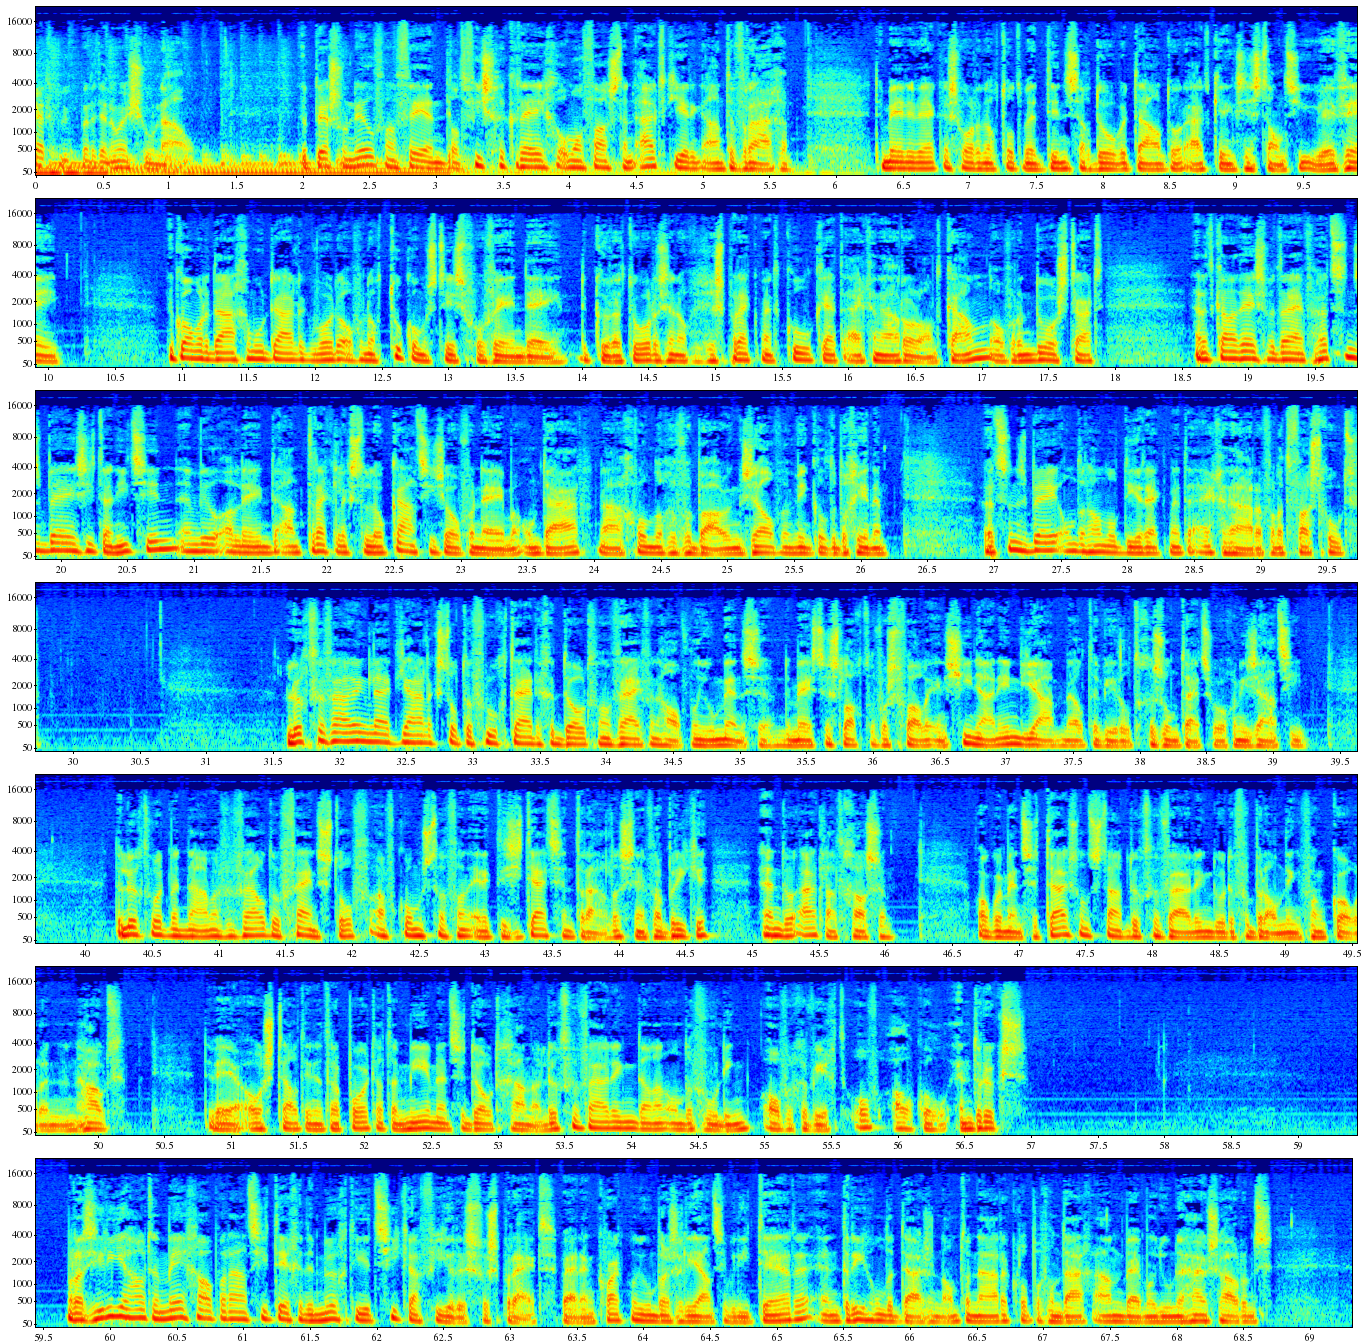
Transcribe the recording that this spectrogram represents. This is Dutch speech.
Gert Kluk met het NOS Journaal. Het personeel van VN advies gekregen om alvast een uitkering aan te vragen. De medewerkers worden nog tot met dinsdag doorbetaald door uitkeringsinstantie UWV. De komende dagen moet duidelijk worden of er nog toekomst is voor VND. De curatoren zijn nog in gesprek met Coolcat-eigenaar Roland Kaan over een doorstart. En het Canadese bedrijf Hudson's Bay ziet daar niets in... en wil alleen de aantrekkelijkste locaties overnemen... om daar, na een grondige verbouwing, zelf een winkel te beginnen. Hudson's Bay onderhandelt direct met de eigenaren van het vastgoed. Luchtvervuiling leidt jaarlijks tot de vroegtijdige dood van 5,5 miljoen mensen. De meeste slachtoffers vallen in China en India, meldt de Wereldgezondheidsorganisatie. De lucht wordt met name vervuild door fijnstof afkomstig van elektriciteitscentrales en fabrieken en door uitlaatgassen. Ook bij mensen thuis ontstaat luchtvervuiling door de verbranding van kolen en hout. De WHO stelt in het rapport dat er meer mensen doodgaan aan luchtvervuiling dan aan ondervoeding, overgewicht of alcohol en drugs. Brazilië houdt een mega-operatie tegen de mug die het Zika-virus verspreidt. Bijna een kwart miljoen Braziliaanse militairen en 300.000 ambtenaren kloppen vandaag aan bij miljoenen huishoudens.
